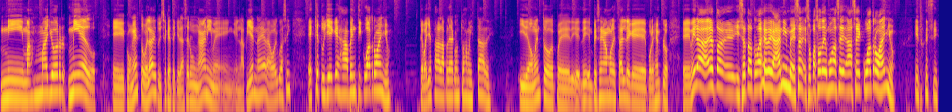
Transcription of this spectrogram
mi más mayor miedo eh, con esto, ¿verdad? Que tú dices que te quieres hacer un anime en, en la pierna era o algo así. Es que tú llegues a 24 años, te vayas para la playa con tus amistades y de momento, pues, empiecen a molestar de que, por ejemplo, eh, mira, esto, eh, hice tatuaje de anime. esa- Eso pasó de moda hace, hace cuatro años. Y tú sí,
